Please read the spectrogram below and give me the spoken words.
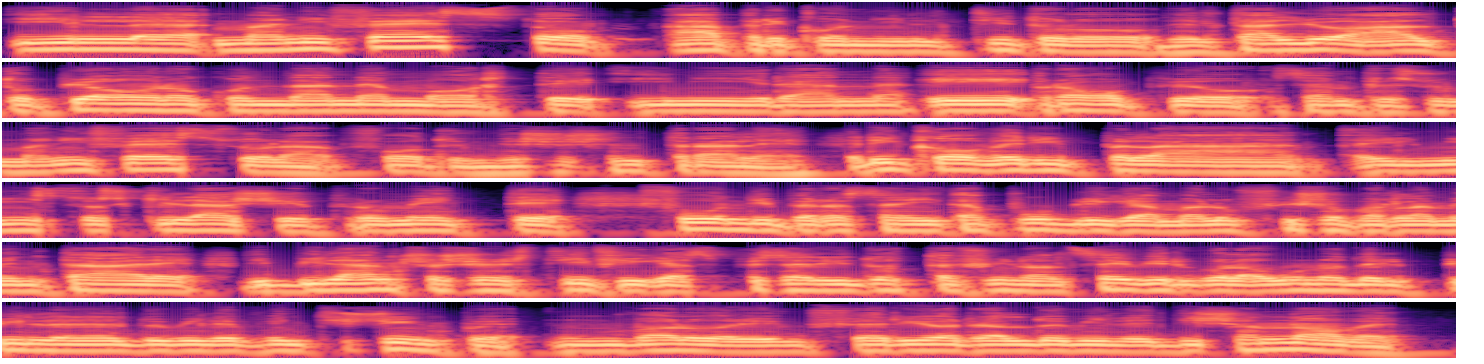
il manifesto apre con il titolo del taglio alto piovono condanne a morte in Iran e proprio sempre sul manifesto la foto invece centrale recovery plan il ministro Schillaci promette fondi per la sanità pubblica ma l'ufficio parlamentare di bilancio certifica spesa ridotta fino al 6,1 del PIL nel 2025 un valore inferiore al 2019 in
